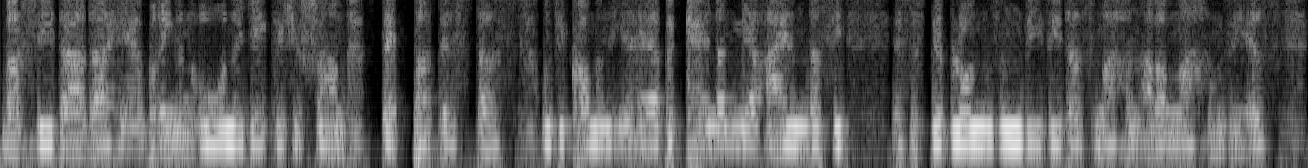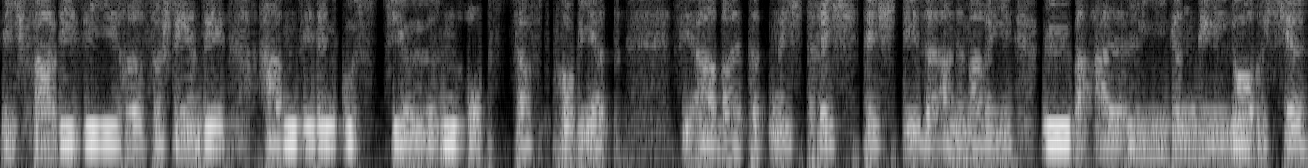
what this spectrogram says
was Sie da daherbringen, ohne jegliche Scham, deppert ist das. Und Sie kommen hierher, bekennen mir ein, dass Sie es ist mir blunsen, wie Sie das machen, aber machen Sie es. Ich fadisiere, verstehen Sie? Haben Sie den gustiösen Obstsaft probiert? Sie arbeitet nicht richtig, diese Annemarie. Überall liegen die Lurche,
